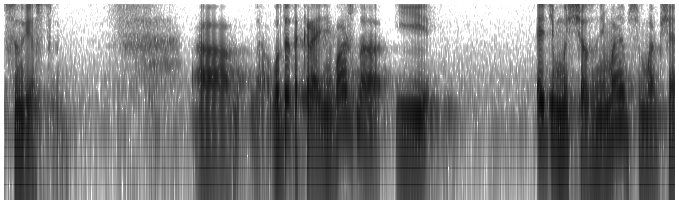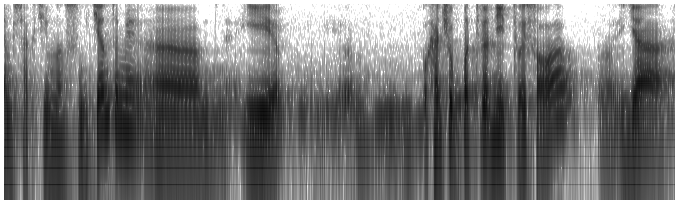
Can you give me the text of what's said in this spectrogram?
с инвесторами. А, вот это крайне важно, и этим мы сейчас занимаемся, мы общаемся активно с эмитентами, э, и хочу подтвердить твои слова. Я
